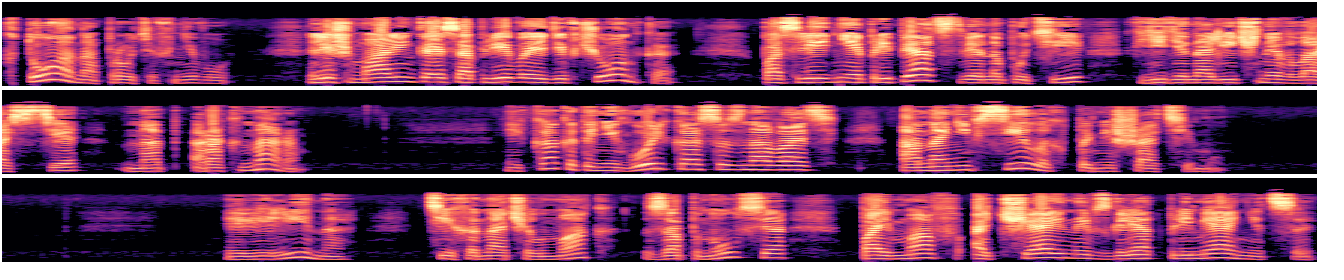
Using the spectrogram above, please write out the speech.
Кто она против него? Лишь маленькая сопливая девчонка, последнее препятствие на пути к единоличной власти над Ракнаром. И как это не горько осознавать, она не в силах помешать ему. «Эвелина», — тихо начал маг, запнулся, поймав отчаянный взгляд племянницы,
